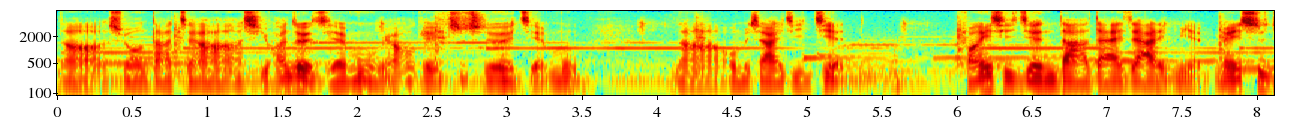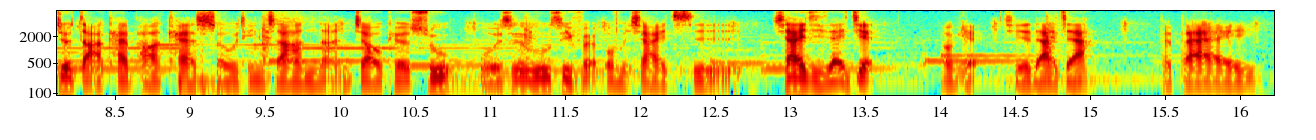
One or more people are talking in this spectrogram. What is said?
那希望大家喜欢这个节目，然后可以支持这个节目。那我们下一集见。防疫期间，大家待在家里面，没事就打开 Podcast 收听《渣男教科书》。我是 Lucifer，我们下一次下一集再见。OK，谢谢大家，拜拜。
